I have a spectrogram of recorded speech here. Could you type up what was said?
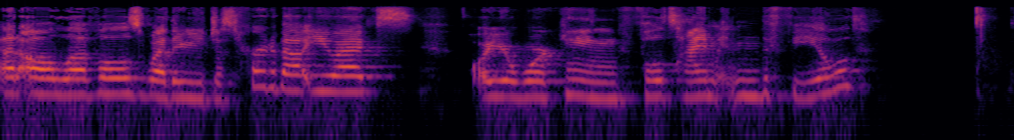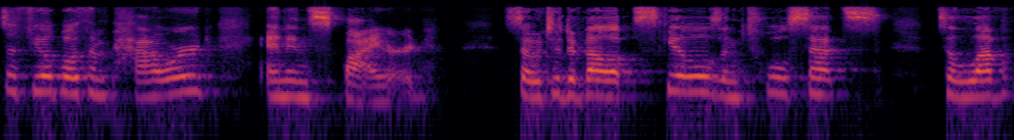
at all levels, whether you just heard about UX or you're working full-time in the field, to feel both empowered and inspired. So to develop skills and tool sets to level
